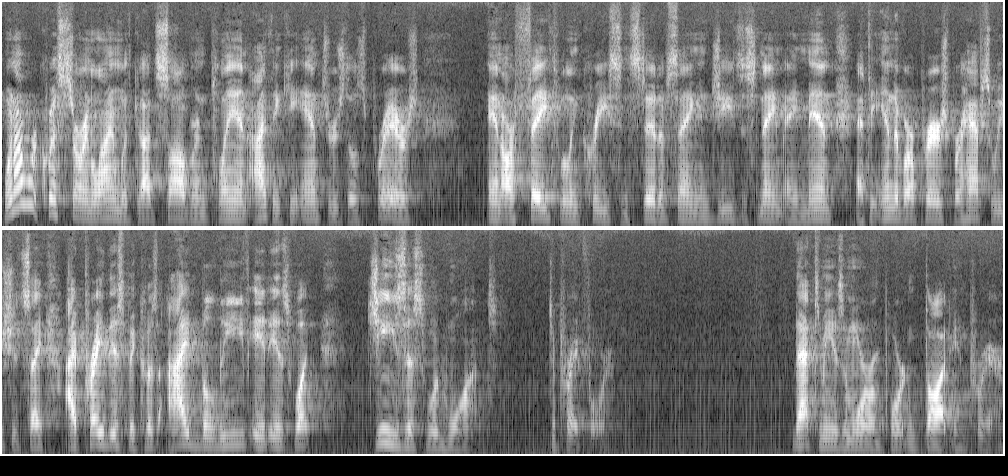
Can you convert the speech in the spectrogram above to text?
When our requests are in line with God's sovereign plan, I think he answers those prayers and our faith will increase. Instead of saying in Jesus' name, amen, at the end of our prayers, perhaps we should say, I pray this because I believe it is what Jesus would want to pray for. That to me is a more important thought in prayer.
